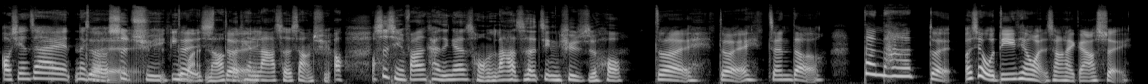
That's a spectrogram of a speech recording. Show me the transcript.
哦，先在那个市区一晚，对然后隔天拉车上去。哦，事情发生开始应该是从拉车进去之后。对对，真的。但他对，而且我第一天晚上还跟他睡。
